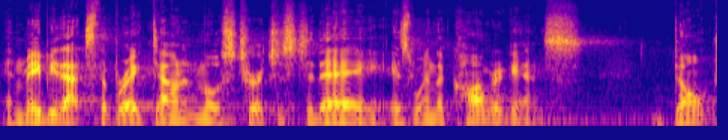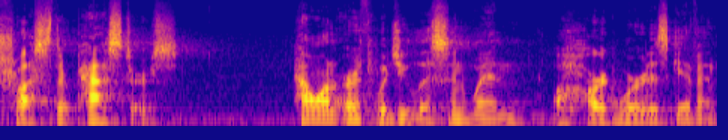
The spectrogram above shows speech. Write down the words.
And maybe that's the breakdown in most churches today is when the congregants don't trust their pastors. How on earth would you listen when a hard word is given?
